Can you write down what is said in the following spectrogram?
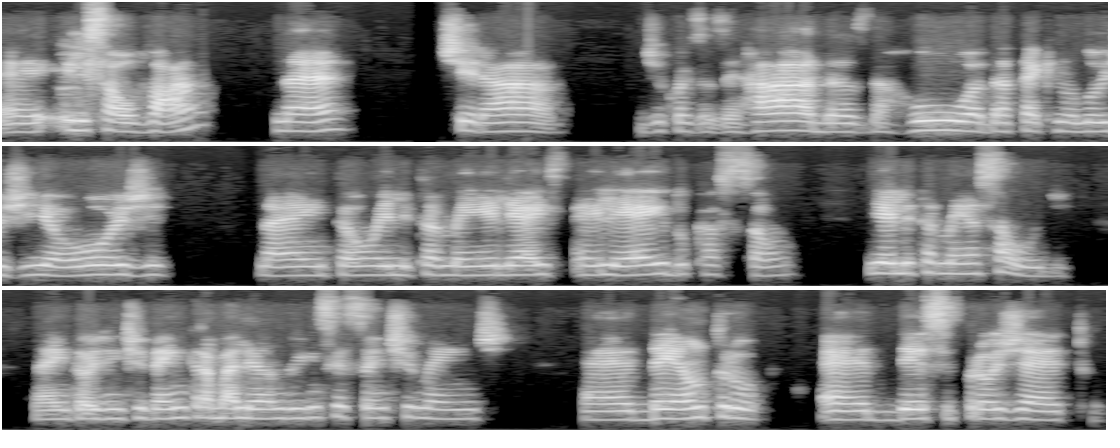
é, ele salvar, né, tirar de coisas erradas, da rua, da tecnologia hoje, né, então ele também, ele é, ele é educação e ele também é saúde, né, então a gente vem trabalhando incessantemente é, dentro é, desse projeto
